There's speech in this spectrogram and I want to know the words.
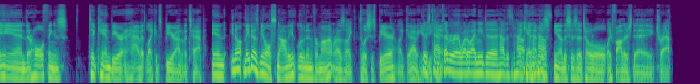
And their whole thing is take canned beer and have it like it's beer out of a tap. And, you know, maybe I was being a little snobby living in Vermont where I was like, delicious beer, like get out of here. there's You taps everywhere. Why do I need to have this at I can't have my this. You know, this is a total like Father's Day trap.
